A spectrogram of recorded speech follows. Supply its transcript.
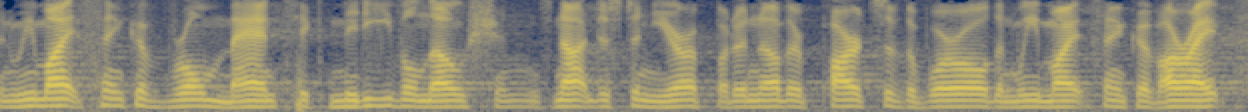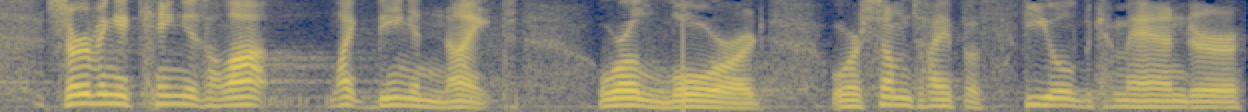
And we might think of romantic medieval notions, not just in Europe, but in other parts of the world. And we might think of, all right, serving a king is a lot like being a knight or a lord or some type of field commander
